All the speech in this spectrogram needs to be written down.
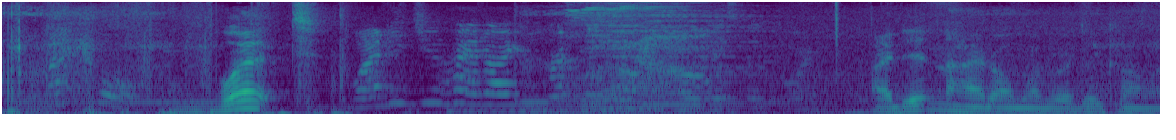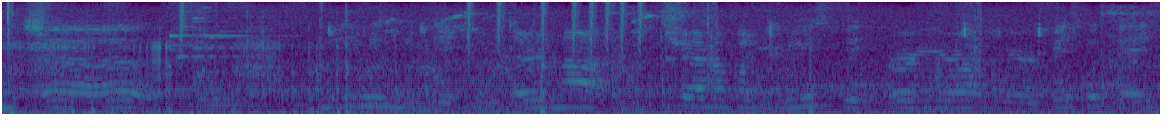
Michael. What? Why did you hide all your birthday comments on Facebook? I didn't hide all my birthday comments. Uh, what do you mean you didn't? They're not showing up on your newsfeed or you're on your Facebook page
